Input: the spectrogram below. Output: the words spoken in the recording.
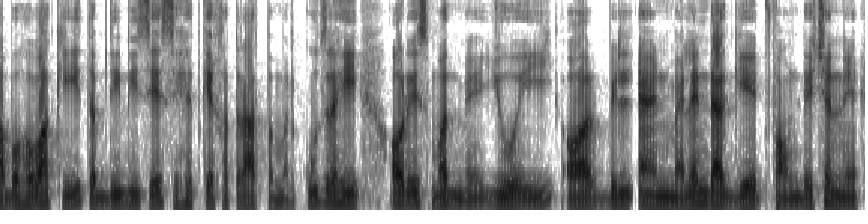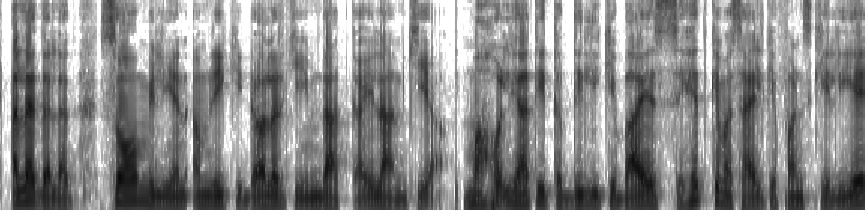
آب و ہوا کی تبدیلی سے صحت کے خطرات پر مرکوز رہی اور اس مد میں یو اے ای اور Bill and Melinda Gates foundation نے الگ الگ سو ملین امریکی ڈالر کی امداد کا اعلان کیا ماحولیاتی تبدیلی کے باعث صحت کے مسائل کے فنڈز کے لیے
